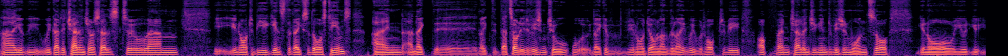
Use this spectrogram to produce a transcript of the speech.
uh, you, you, we got to challenge ourselves to, um, you know, to be against the likes of those teams, and and like the, like that's only Division Two. Like if you know down along the line, we would hope to be up and challenging in Division One. So, you know, you you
